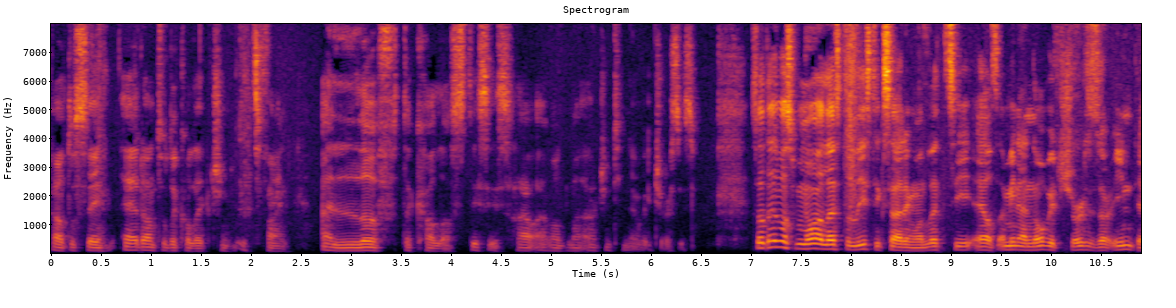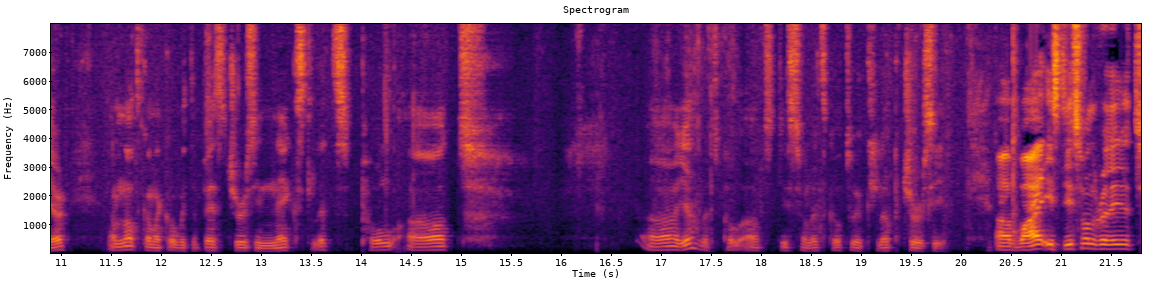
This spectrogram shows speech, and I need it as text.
how to say, add on to the collection, it's fine. I love the colors. This is how I want my Argentina away jerseys. So that was more or less the least exciting one. Let's see else. I mean, I know which jerseys are in there. I'm not gonna go with the best jersey next. Let's pull out. Uh, yeah, let's pull out this one. Let's go to a club jersey. Uh, why is this one related?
